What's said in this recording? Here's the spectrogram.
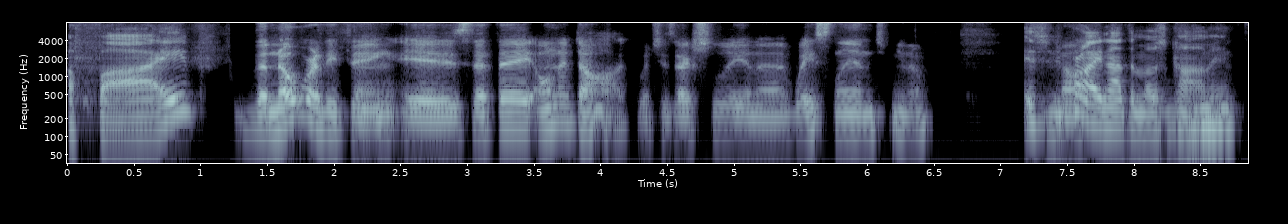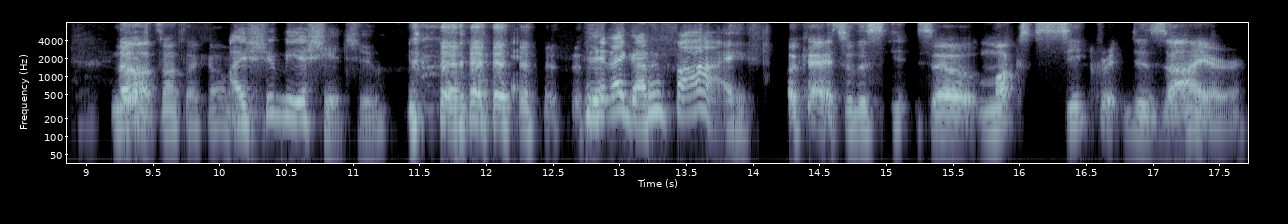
A five. The noteworthy thing is that they own a dog, which is actually in a wasteland. You know, It's No. probably not the most common. no, it's not that common. I should be a Shih Tzu. Then I got a five. okay, so this so Muck's secret desire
